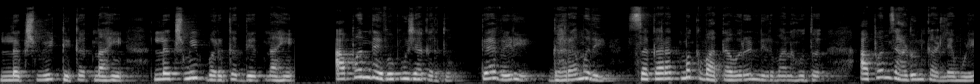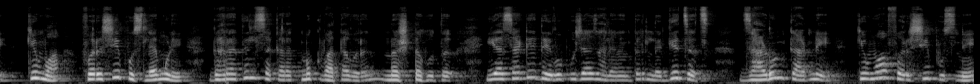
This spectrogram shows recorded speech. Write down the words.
लक्ष्मी टिकत नाही लक्ष्मी बरकत देत नाही. आपण देवपूजा करतो. त्यावेळी घरामध्ये सकारात्मक वातावरण निर्माण होतं. आपण झाडून काढल्यामुळे किंवा फरशी पुसल्यामुळे घरातील सकारात्मक वातावरण नष्ट होतं. यासाठी देवपूजा झाल्यानंतर लगेचच झाडून काढणे किंवा फरशी पुसणे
